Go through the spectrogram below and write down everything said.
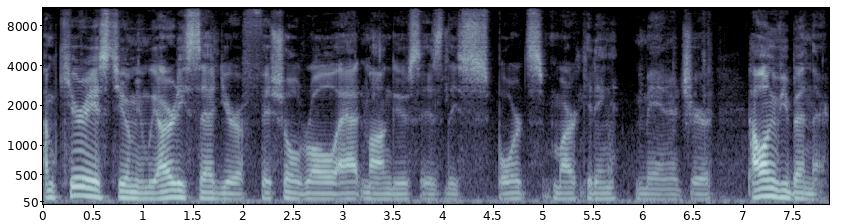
I'm curious too. I mean, we already said your official role at Mongoose is the sports marketing manager. How long have you been there?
